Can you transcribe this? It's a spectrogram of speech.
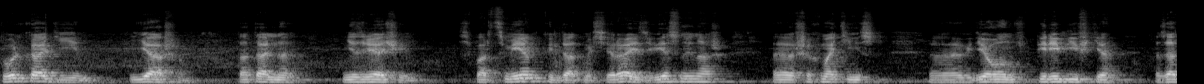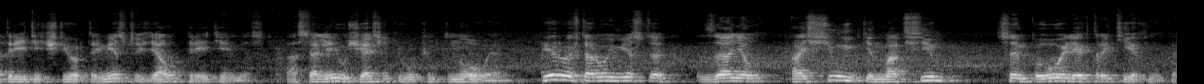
только один – Яшин, тотально незрячий спортсмен, кандидат мастера, известный наш э, шахматист, э, где он в перебивке за третье-четвертое место взял третье место. Остальные участники, в общем-то, новые. Первое и второе место занял Асюнькин Максим с МПО «Электротехника»,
